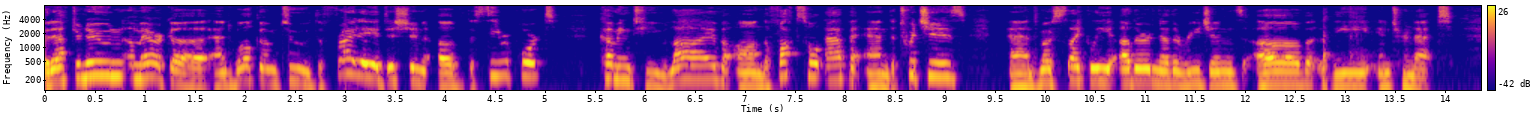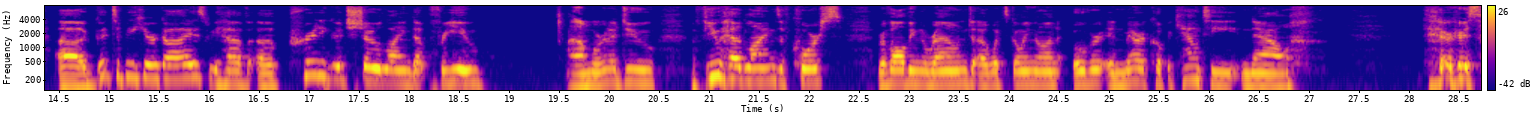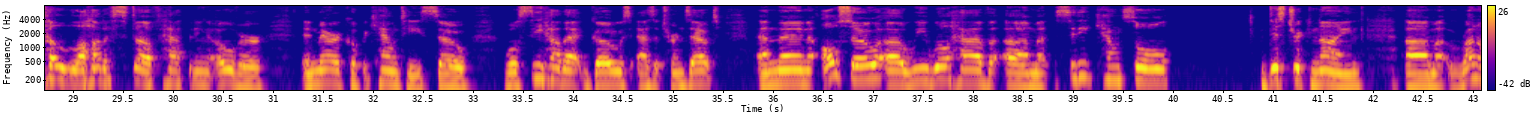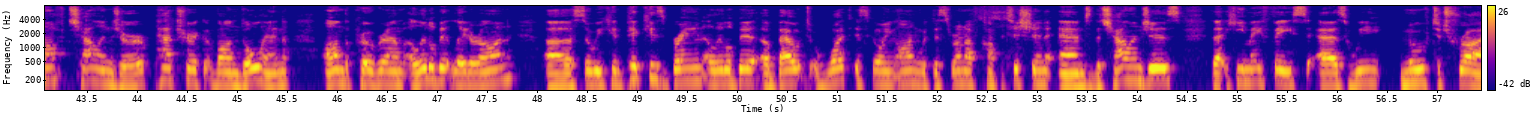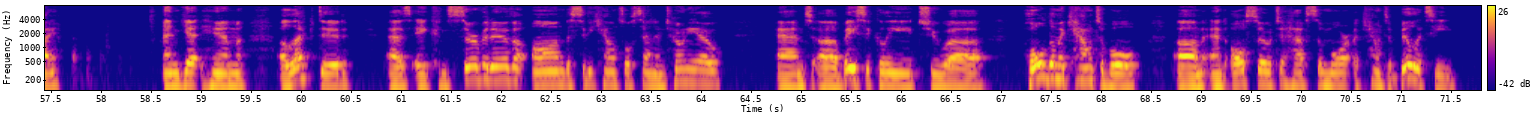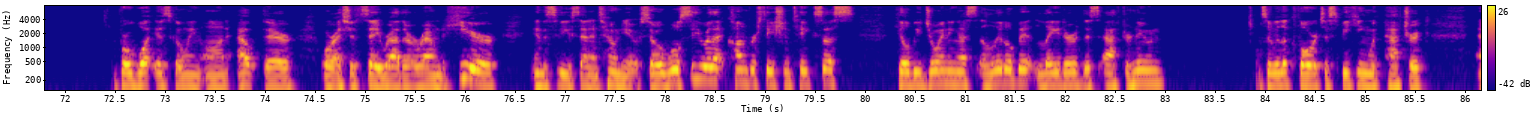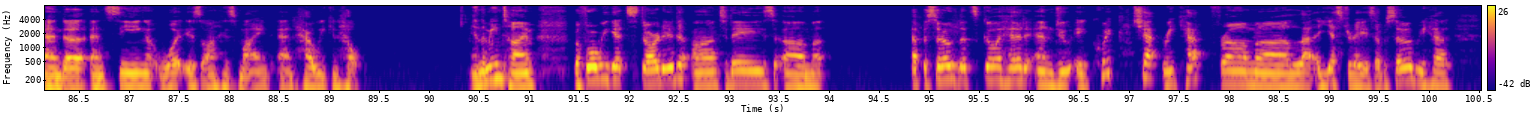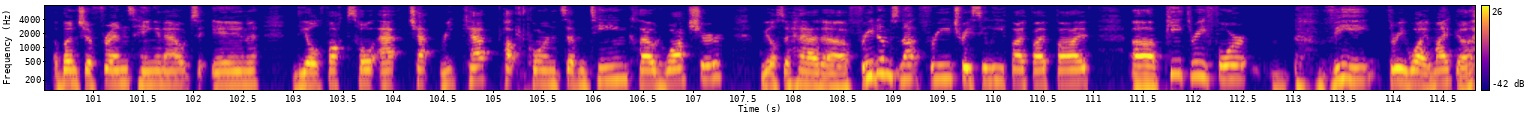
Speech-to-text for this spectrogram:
Good afternoon, America, and welcome to the Friday edition of the C Report, coming to you live on the Foxhole app and the Twitches, and most likely other nether regions of the internet. Uh, good to be here, guys. We have a pretty good show lined up for you. Um, we're going to do a few headlines, of course, revolving around uh, what's going on over in Maricopa County now. there is a lot of stuff happening over in Maricopa County. So we'll see how that goes as it turns out. And then also, uh, we will have um, City Council District 9 um, runoff challenger Patrick Von Dohlen on the program a little bit later on. Uh, so we can pick his brain a little bit about what is going on with this runoff competition and the challenges that he may face as we move to try and get him elected as a conservative on the city council of San Antonio, and uh, basically to uh, hold them accountable um, and also to have some more accountability for what is going on out there, or I should say, rather around here in the city of San Antonio. So we'll see where that conversation takes us. He'll be joining us a little bit later this afternoon. So we look forward to speaking with Patrick and uh, and seeing what is on his mind and how we can help. In the meantime, before we get started on today's um, episode, let's go ahead and do a quick chat recap from uh, yesterday's episode. We had a bunch of friends hanging out in the old Foxhole at chat recap, Popcorn 17, Cloud Watcher. We also had uh, Freedoms Not Free, Tracy Lee 555, uh, P34V3Y Micah.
